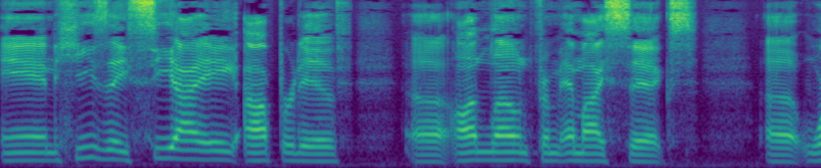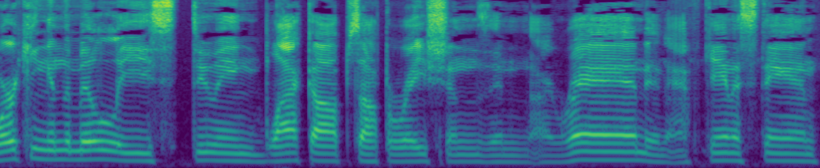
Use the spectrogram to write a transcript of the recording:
and he's a CIA operative uh, on loan from MI6 uh, working in the Middle East, doing black ops operations in Iran and Afghanistan.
